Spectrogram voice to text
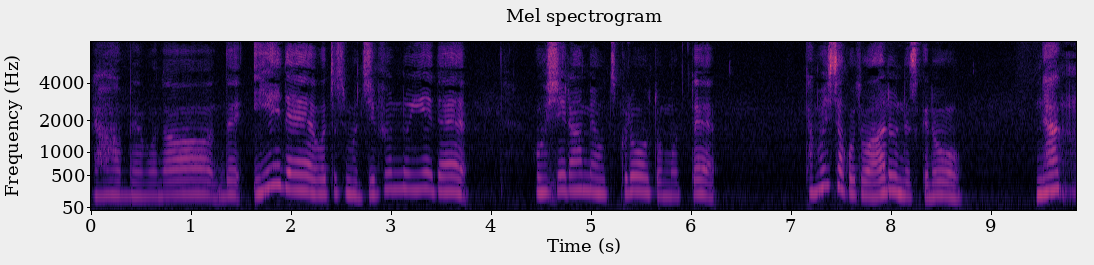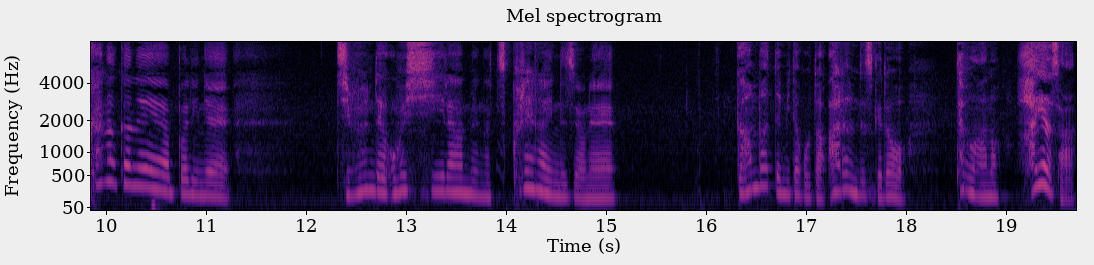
ラーメンはな。で家で私も自分の家で美味しいラーメンを作ろうと思って試したことはあるんですけどなかなかねやっぱりね自分で美味しいラーメンが作れないんですよね。頑張ってみたことはあるんですけど多分あの速さ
